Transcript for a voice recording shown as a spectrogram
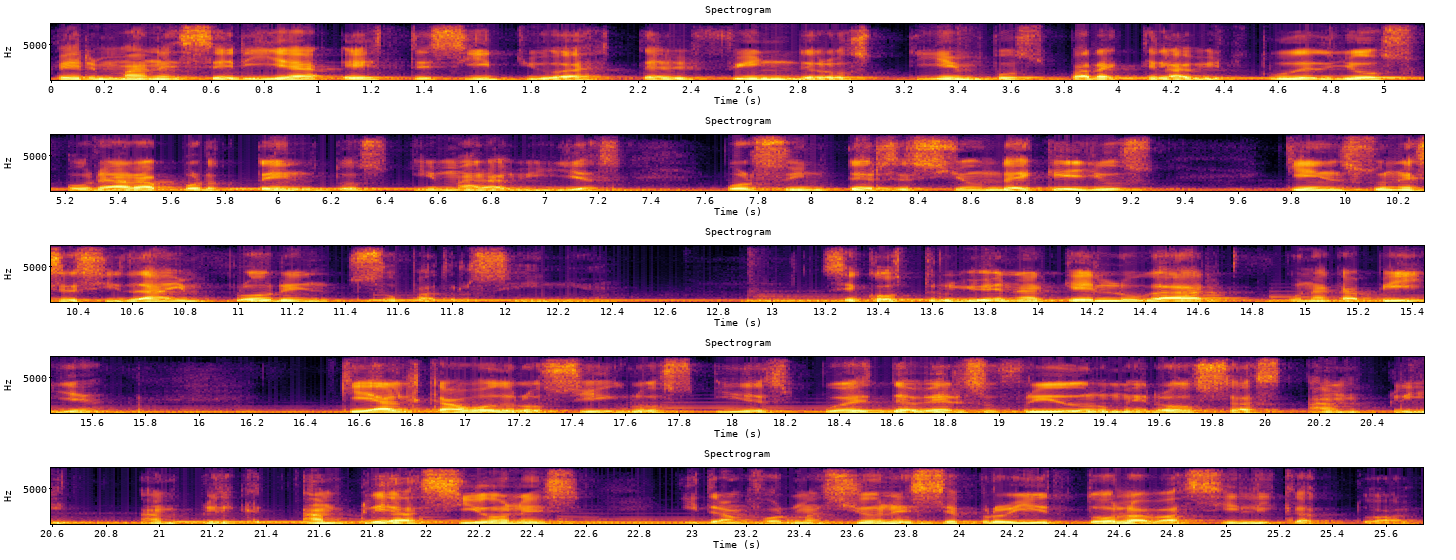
permanecería este sitio hasta el fin de los tiempos para que la virtud de Dios orara portentos y maravillas por su intercesión de aquellos que en su necesidad imploren su patrocinio. Se construyó en aquel lugar una capilla que al cabo de los siglos y después de haber sufrido numerosas ampliaciones y transformaciones se proyectó la basílica actual,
